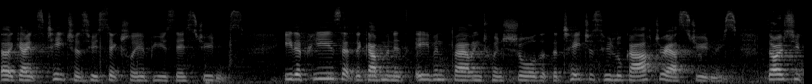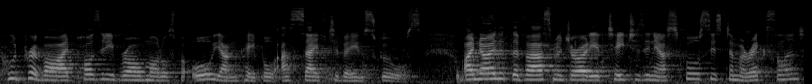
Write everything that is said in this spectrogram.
against teachers who sexually abuse their students. It appears that the government is even failing to ensure that the teachers who look after our students, those who could provide positive role models for all young people, are safe to be in schools. I know that the vast majority of teachers in our school system are excellent,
